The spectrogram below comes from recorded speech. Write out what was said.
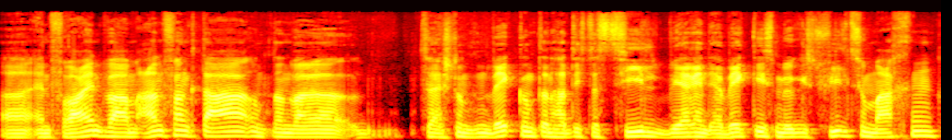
Äh, ein Freund war am Anfang da und dann war er zwei Stunden weg und dann hatte ich das Ziel, während er weg ist, möglichst viel zu machen.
